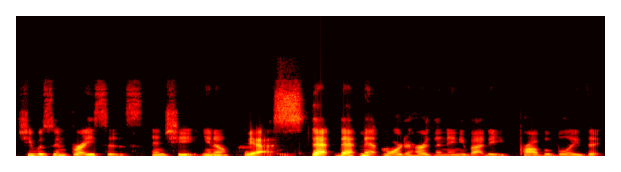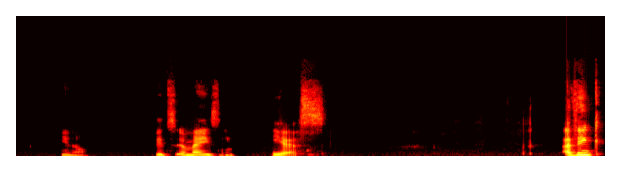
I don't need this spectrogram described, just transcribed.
she was in braces, and she, you know, yes that that meant more to her than anybody probably. That, you know, it's amazing. yes i think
